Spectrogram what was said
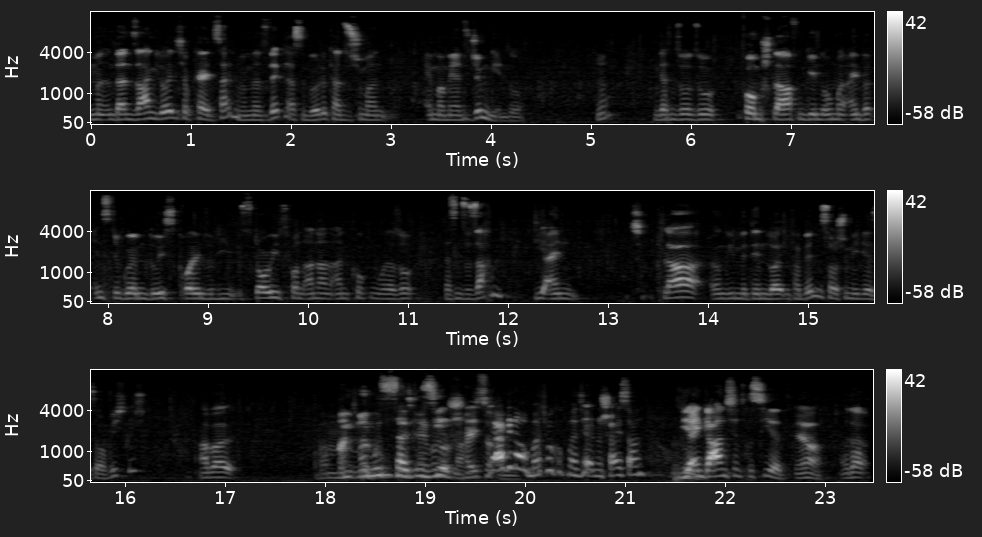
und, man, und dann sagen die Leute, ich habe keine Zeit. Und wenn man das weglassen würde, kannst du schon mal einmal mehr ins Gym gehen. So. Ne? Und das sind so, so vorm Schlafen gehen auch mal einfach Instagram durchscrollen, so die Stories von anderen angucken oder so. Das sind so Sachen, die einen klar irgendwie mit den Leuten verbinden. Social Media ist auch wichtig, aber Aber man muss es halt. Scheiße Ja, genau. Manchmal guckt man sich halt eine Scheiße an, die einen gar nicht interessiert. Ja. Oder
